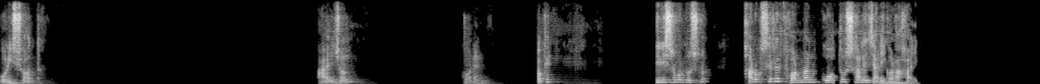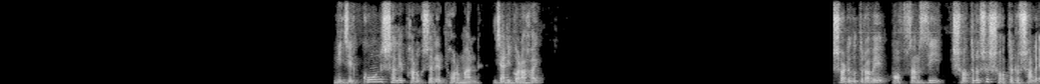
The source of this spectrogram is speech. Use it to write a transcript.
পরিষদ আয়োজন করেন। ওকে তিরিশ নম্বর প্রশ্ন। ফারুক সেটের ফরমান কত সালে জারি করা হয়? নিচের কোন সালে ফারুক সেটের ফরমান জারি করা হয়? সঠিক উত্তর হবে অপশান সি, সতেরোশো সতেরো সালে।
